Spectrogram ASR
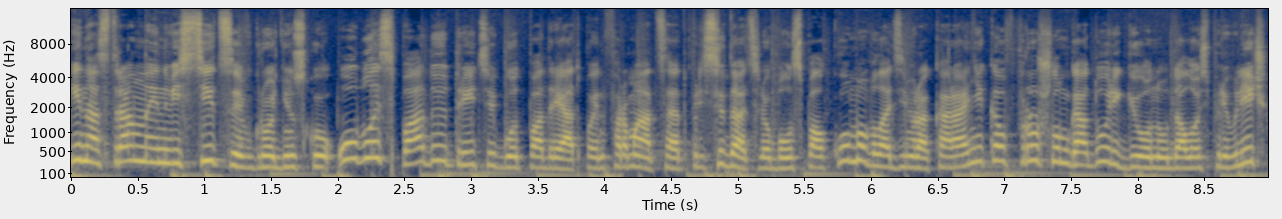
Иностранные инвестиции в Гродненскую область падают третий год подряд. По информации от председателя облсполкома Владимира Караника, в прошлом году региону удалось привлечь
